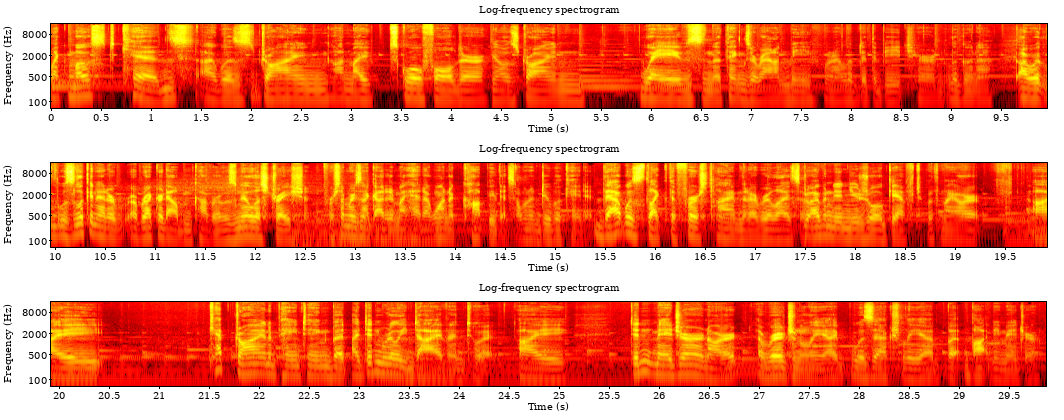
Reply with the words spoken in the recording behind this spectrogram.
Like most kids, I was drawing on my school folder. You know, I was drawing waves and the things around me when I lived at the beach here in Laguna. I was looking at a, a record album cover. It was an illustration. For some reason, I got it in my head. I want to copy this. I want to duplicate it. That was like the first time that I realized oh, I have an unusual gift with my art. I kept drawing and painting, but I didn't really dive into it. I didn't major in art originally. I was actually a botany major.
